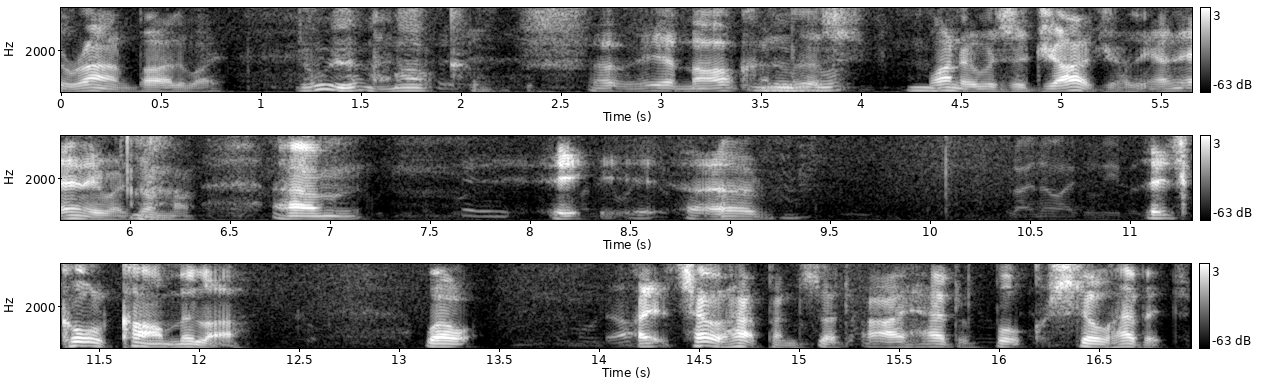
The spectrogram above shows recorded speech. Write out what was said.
around, by the way. Oh yeah, Mark. Uh, yeah, Mark, and there's one who was a judge, I think. And anyway, doesn't matter. Um, it, uh, it's called Carmilla. Well, it so happens that I had a book, still have it,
